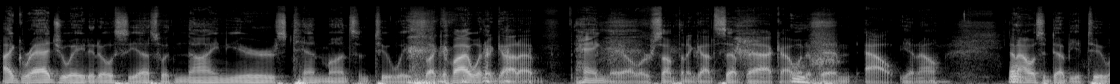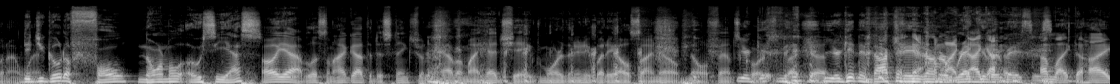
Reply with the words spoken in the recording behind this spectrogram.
I graduated OCS with nine years, ten months, and two weeks. Like if I would have got a hangnail or something and got set back, I would have been out. You know. And I was a W two when I went. Did you go to full normal OCS? Oh yeah, listen, I got the distinction of having my head shaved more than anybody else I know. No offense, You're of course. getting, but, uh, you're getting indoctrinated on I'm a like- regular got- basis. I'm like the high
